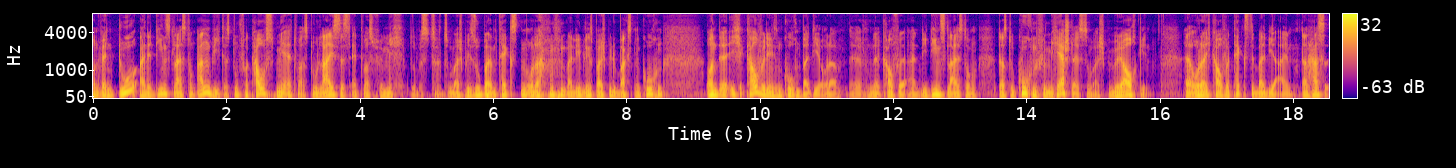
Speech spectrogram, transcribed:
Und wenn du eine Dienstleistung anbietest, du verkaufst mir etwas, du leistest etwas für mich. Du bist zum Beispiel super im Texten oder mein Lieblingsbeispiel, du backst mir einen Kuchen und äh, ich kaufe diesen Kuchen bei dir oder äh, ne, kaufe äh, die Dienstleistung, dass du Kuchen für mich herstellst zum Beispiel, würde auch gehen. Äh, oder ich kaufe Texte bei dir ein. Dann hast,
